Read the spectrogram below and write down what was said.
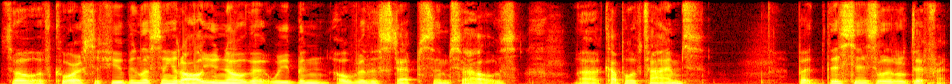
So, of course, if you've been listening at all, you know that we've been over the steps themselves uh, a couple of times, but this is a little different.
